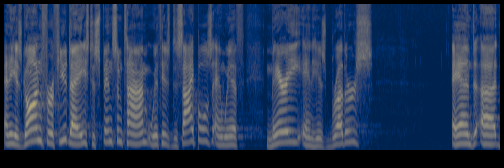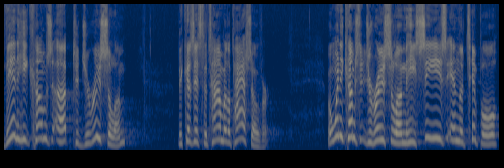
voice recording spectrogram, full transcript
and he has gone for a few days to spend some time with his disciples and with Mary and his brothers. And uh, then he comes up to Jerusalem because it's the time of the Passover. But when he comes to Jerusalem, he sees in the temple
